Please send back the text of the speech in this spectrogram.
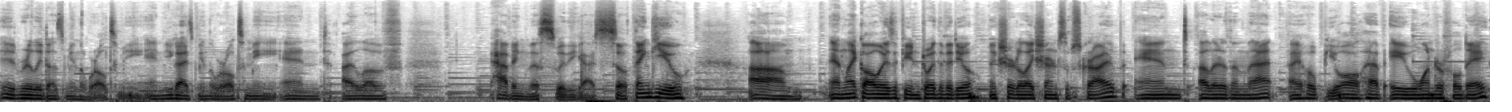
it really does mean the world to me, and you guys mean the world to me, and I love having this with you guys. So thank you. Um, and like always, if you enjoyed the video, make sure to like, share, and subscribe. And other than that, I hope you all have a wonderful day.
